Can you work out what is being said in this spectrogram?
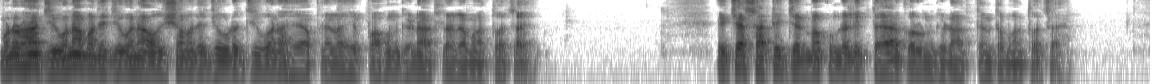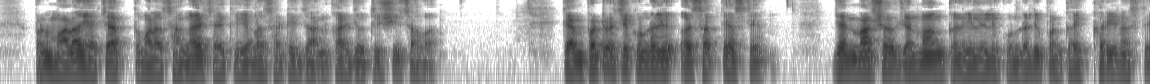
म्हणून हा जीवनामध्ये जीवन आयुष्यामध्ये जेवढं जीवन आहे आपल्याला हे पाहून घेणं आपल्याला महत्त्वाचं आहे. याच्यासाठी जन्मकुंडली तयार करून घेणं अत्यंत महत्त्वाचं आहे. पण मला याच्यात तुम्हाला सांगायचं आहे की यालासाठी जाणकार ज्योतिषीच हवा. कॅम्प्युटरची कुंडली असत्य असते. जन्माक्षर जन्मांक लिहिलेली कुंडली पण काही खरी नसते.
